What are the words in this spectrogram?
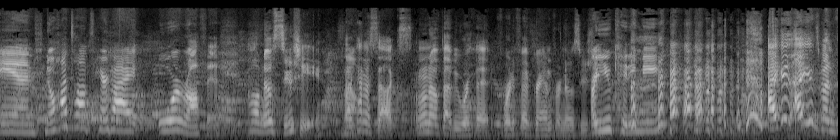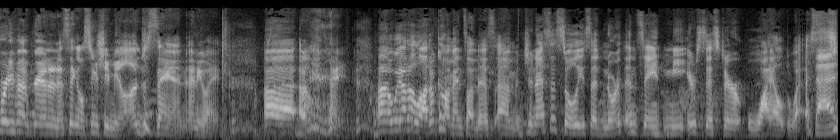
and no hot tubs, hair dye, or raw fish. Oh, no sushi. That No. kind of sucks. I don't know if that'd be worth it. 45 grand for no sushi. Are you kidding me? I can I can spend 45 grand in a single sushi meal. I'm just saying. Anyway. Uh, okay. Uh, we got a lot of comments on this. Um, Janessa Stoli said, North and Saint, meet your sister, Wild West. That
